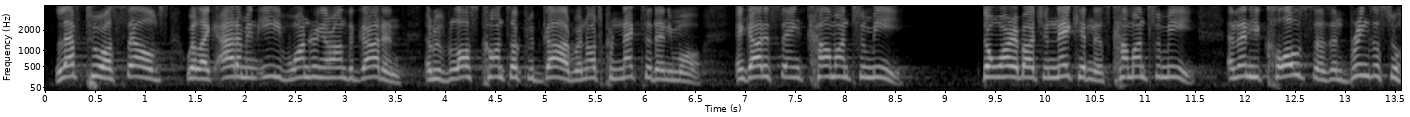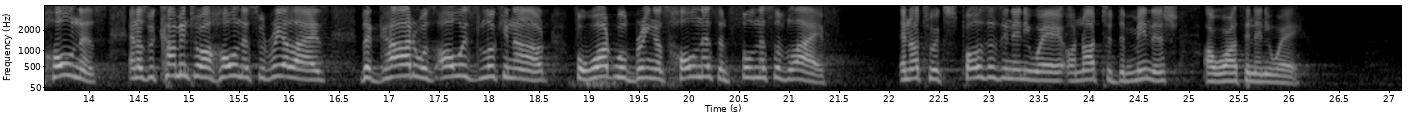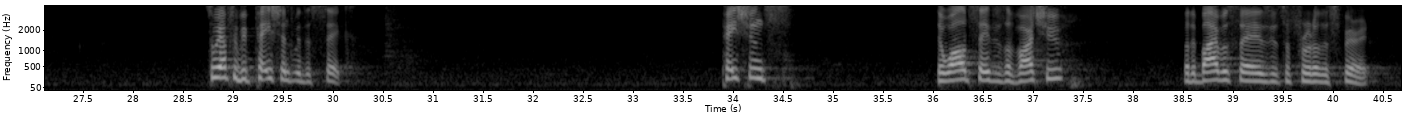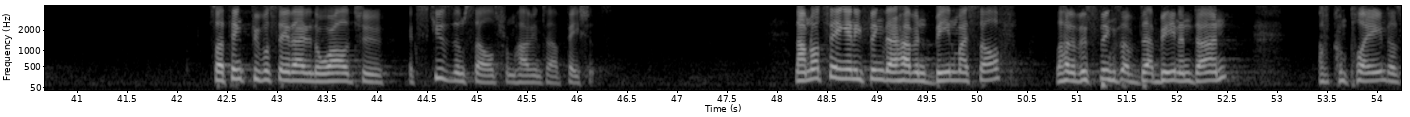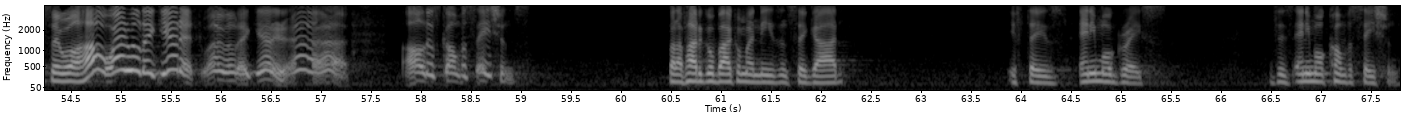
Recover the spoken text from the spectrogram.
Left to ourselves, we're like Adam and Eve wandering around the garden and we've lost contact with God. We're not connected anymore. And God is saying, Come unto me. Don't worry about your nakedness. Come unto me. And then He clothes us and brings us to wholeness. And as we come into our wholeness, we realize that God was always looking out for what will bring us wholeness and fullness of life and not to expose us in any way or not to diminish our worth in any way. So we have to be patient with the sick. Patience, the world says is a virtue, but the Bible says it's a fruit of the Spirit. So I think people say that in the world to excuse themselves from having to have patience. Now, I'm not saying anything that I haven't been myself. A lot of these things I've been and done. I've complained. I've said, well, how, when will they get it? When will they get it? Ah, ah. All these conversations. But I've had to go back on my knees and say, God, if there's any more grace, if there's any more conversation,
